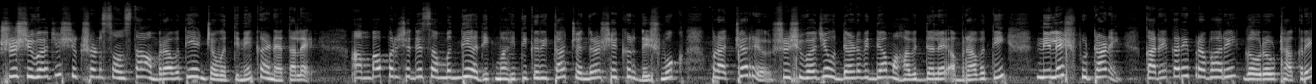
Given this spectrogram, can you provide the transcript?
श्री शिवाजी शिक्षण संस्था अमरावती यांच्या वतीने करण्यात आलंय. आंबा परिषदेसंबंधी अधिक माहितीकरिता चंद्रशेखर देशमुख प्राचार्य श्री शिवाजी उद्यानविद्या महाविद्यालय अमरावती निलेश फुटाणे कार्यकारी प्रभारी गौरव ठाकरे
